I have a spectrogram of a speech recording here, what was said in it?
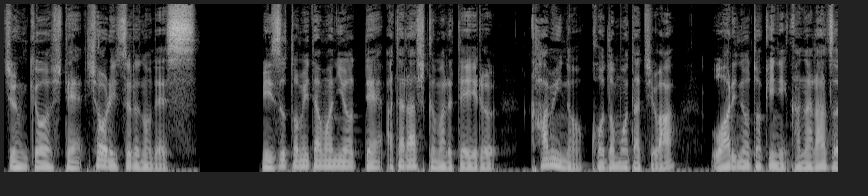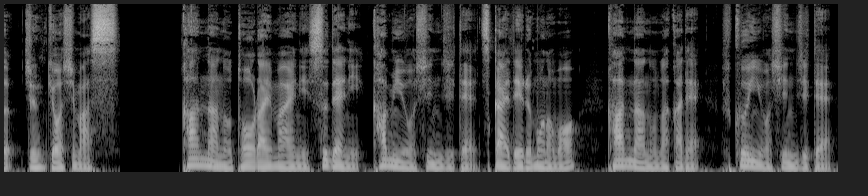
殉教して勝利するのです。水と御霊によって新しく生まれている神の子供たちは終わりの時に必ず殉教します。カンナの到来前にすでに神を信じて仕えている者も、カンナの中で福音を信じて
